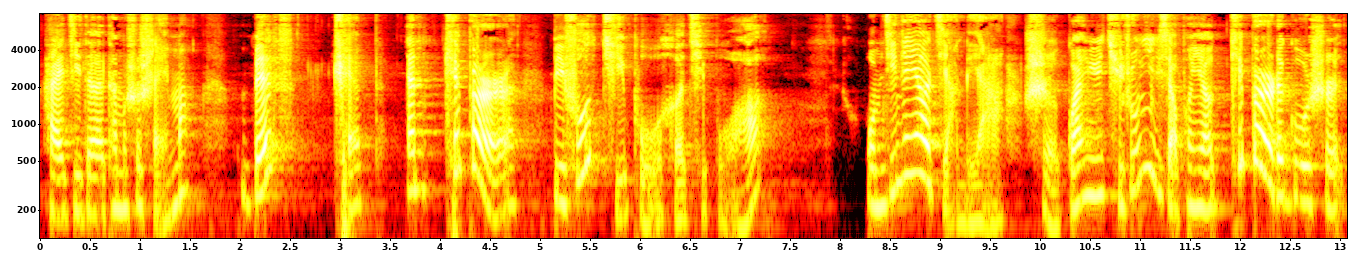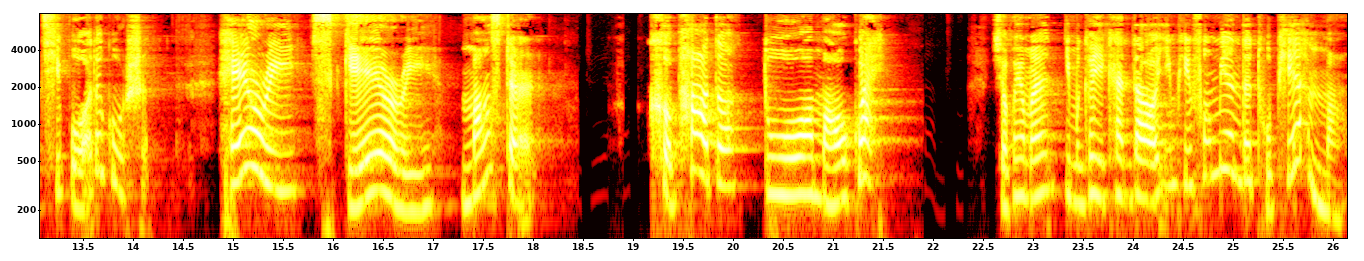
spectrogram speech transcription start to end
还记得他们是谁吗？Biff、Chip and Kipper。比夫、齐普和启博。我们今天要讲的呀，是关于其中一个小朋友 Kipper 的故事，齐博的故事。Hairy, scary monster，可怕的多毛怪。小朋友们，你们可以看到音频封面的图片吗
